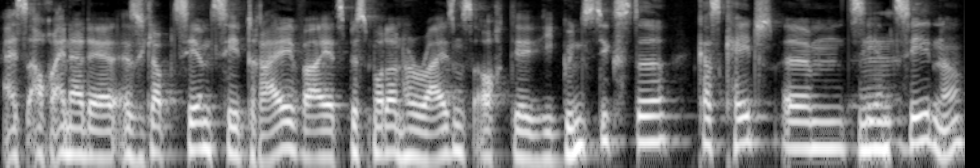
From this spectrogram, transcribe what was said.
er ist auch einer der, also ich glaube, CMC 3 war jetzt bis Modern Horizons auch der, die günstigste Cascade ähm, CMC, mhm. ne?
